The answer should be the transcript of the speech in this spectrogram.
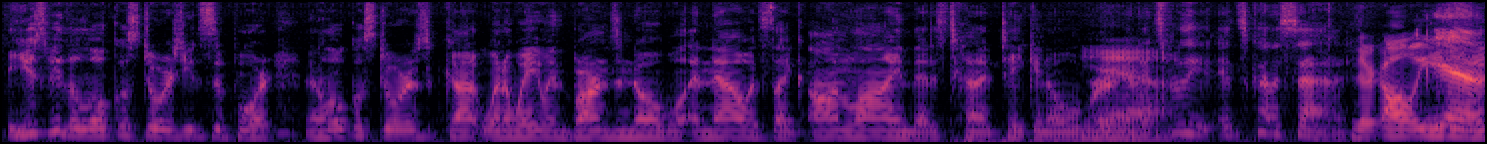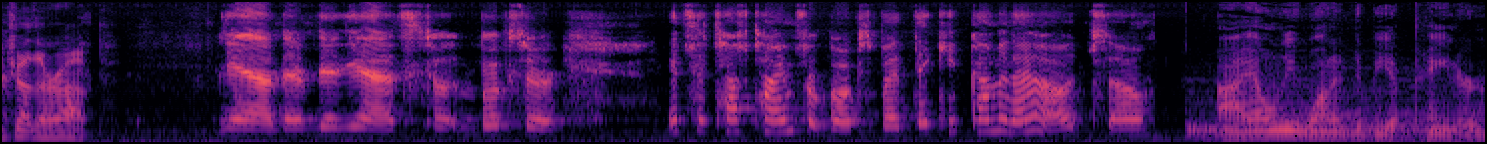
it used to be the local stores you'd support, and the local stores kind of went away with Barnes and Noble, and now it's like online that that is kind of taken over, and Yeah. it's really it's kind of sad. They're all eating Yeah. each other up. Yeah, they're, they're yeah, it's books are it's a tough time for books, but they keep coming out, so I only wanted to be a painter.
